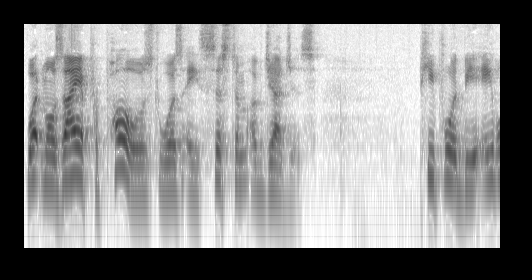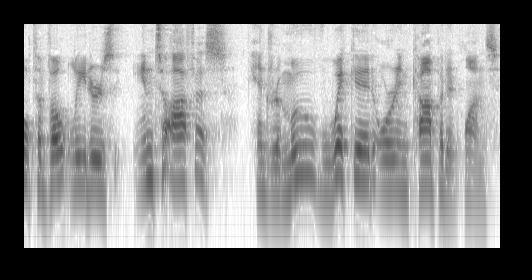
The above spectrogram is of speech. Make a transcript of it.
What Mosiah proposed was a system of judges. People would be able to vote leaders into office and remove wicked or incompetent ones.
